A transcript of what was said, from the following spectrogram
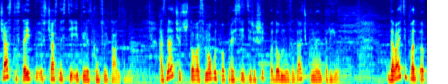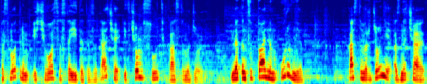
часто стоит в частности и перед консультантами – а значит, что вас могут попросить решить подобную задачку на интервью. Давайте э, посмотрим, из чего состоит эта задача и в чем суть Customer Journey. На концептуальном уровне Customer Journey означает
